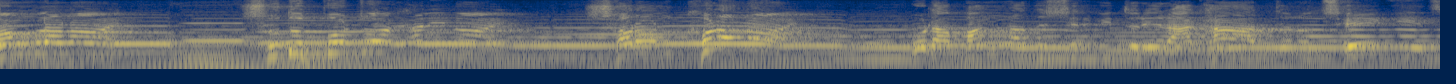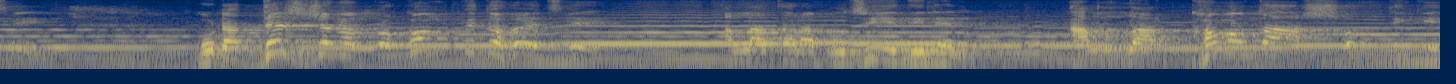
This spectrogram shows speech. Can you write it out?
মংলা নয়, শুধু পটুয়াখালী নয় স্মরণ শরণখোলা নয়, গোটা বাংলাদেশের ভিতরে আঘাত যেন ছেয়ে গিয়েছে, গোটা দেশ যেন প্রকম্পিত হয়েছে। আল্লাহ তারা বুঝিয়ে দিলেন আল্লাহর ক্ষমতা শক্তিকে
